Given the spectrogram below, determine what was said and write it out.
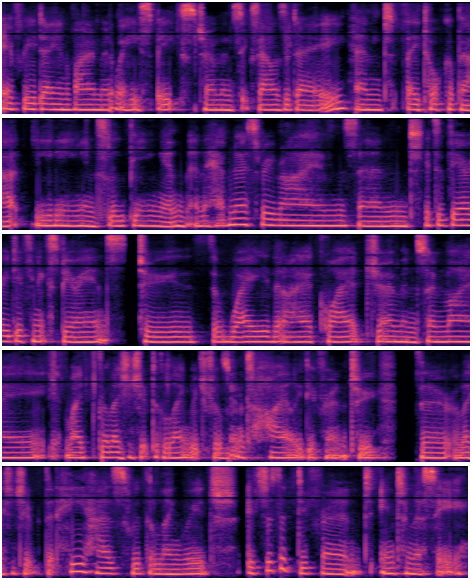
everyday environment where he speaks German six hours a day and they talk about eating and sleeping and, and they have nursery rhymes and it's a very different experience to the way that I acquired German. So my my relationship to the language feels entirely different to the relationship that he has with the language. It's just a different intimacy.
